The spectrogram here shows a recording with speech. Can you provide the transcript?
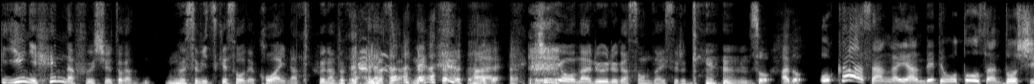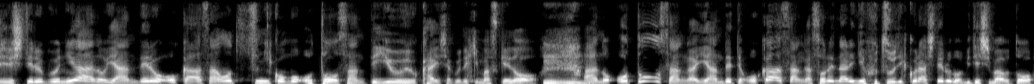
家に変な風習とか結びつけそうで怖いなっていう風な部分ありますからね。はい。奇妙なルールが存在するっていう。そう。あの、お母さんが病んでてお父さんどっしりしてる分には、あの、病んでるお母さんを包み込むお父さんっていう解釈できますけど、うんうんあの、お父さんが病んでて、お母さんがそれなりに普通に暮らしてるのを見てしまうと、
